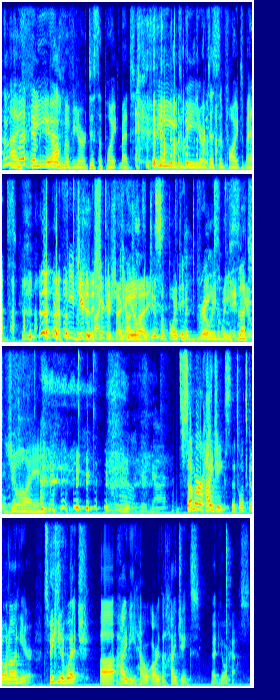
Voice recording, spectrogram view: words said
Who I let him feed in? off of your disappointment. feed me your disappointment. I'm gonna feed you to the Sugar shack, Shoggoth, the buddy. disappointment It brings me such you. joy. oh, dear God. Summer hijinks. That's what's going on here. Speaking of which, uh, Heidi, how are the hijinks at your house?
